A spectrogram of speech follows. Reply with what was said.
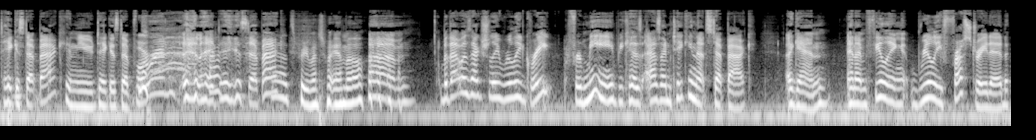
take a step back, and you take a step forward, and I take a step back. That's pretty much my MO. um, but that was actually really great for me because as I'm taking that step back again and I'm feeling really frustrated,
